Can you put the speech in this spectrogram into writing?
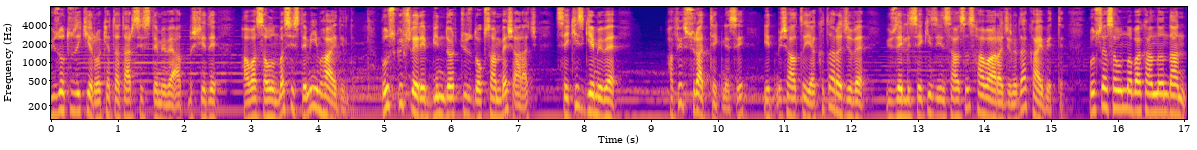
132 roket atar sistemi ve 67 hava savunma sistemi imha edildi. Rus güçleri 1495 araç, 8 gemi ve hafif sürat teknesi, 76 yakıt aracı ve 158 insansız hava aracını da kaybetti. Rusya Savunma Bakanlığı'ndan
